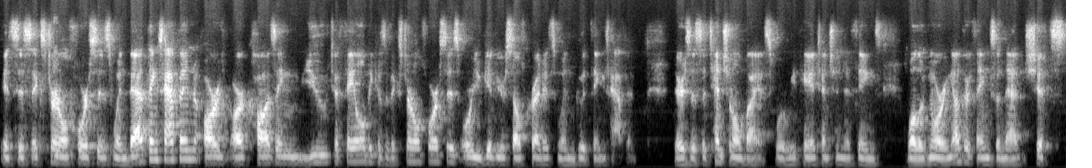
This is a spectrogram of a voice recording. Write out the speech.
It's this external forces when bad things happen are are causing you to fail because of external forces or you give yourself credits when good things happen there's this attentional bias where we pay attention to things while ignoring other things, and that shifts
